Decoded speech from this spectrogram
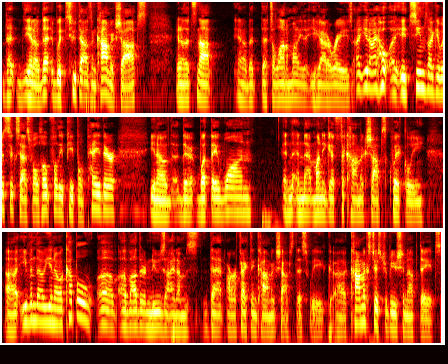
that you know that with 2000 comic shops you know that's not you know that that's a lot of money that you got to raise. I, you know i hope it seems like it was successful. Hopefully people pay their you know the, the, what they won and, and that money gets to comic shops quickly uh, even though you know a couple of, of other news items that are affecting comic shops this week uh, comics distribution updates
